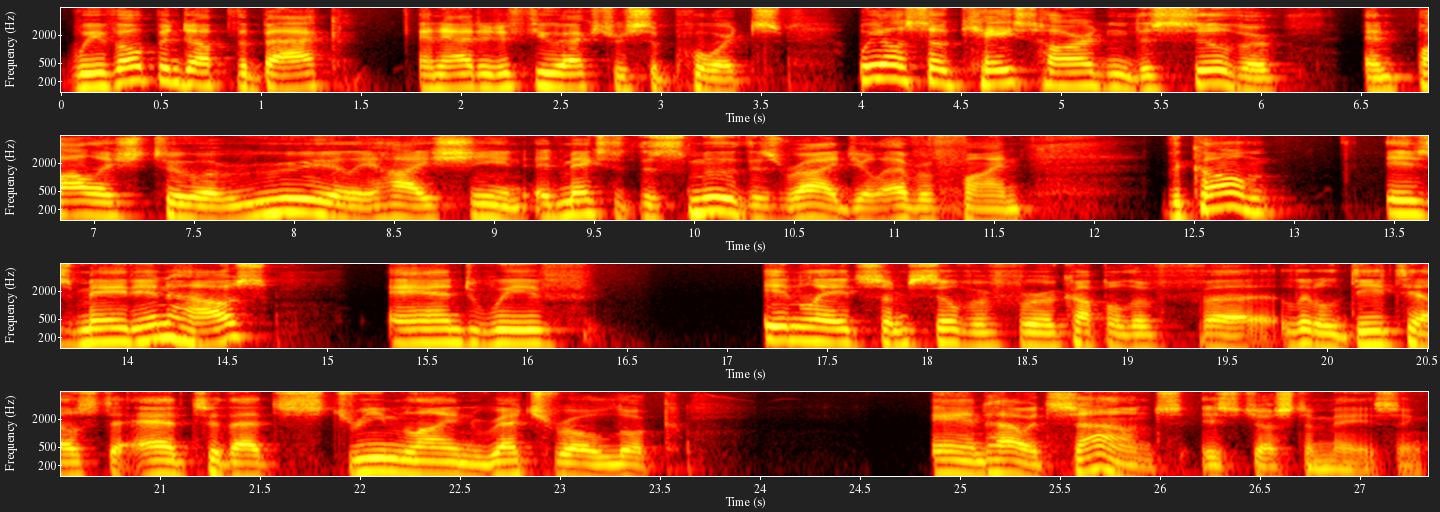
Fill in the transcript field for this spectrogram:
We've opened up the back and added a few extra supports. We also case hardened the silver and polished to a really high sheen. It makes it the smoothest ride you'll ever find. The comb is made in-house and we've inlaid some silver for a couple of uh, little details to add to that streamlined retro look. And how it sounds is just amazing.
